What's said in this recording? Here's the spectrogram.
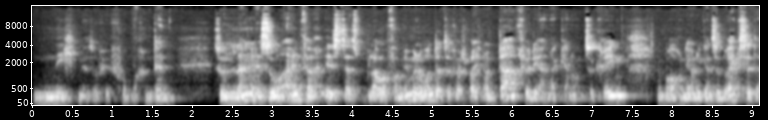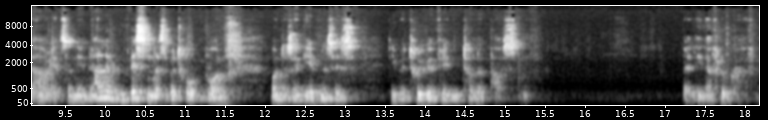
nicht mehr so viel vormachen. Denn solange es so einfach ist, das Blaue vom Himmel runter zu versprechen und dafür die Anerkennung zu kriegen, wir brauchen ja auch die ganze Brexit-Arie zu nehmen. Alle wissen, dass sie betrogen wurden und das Ergebnis ist, die Betrüger kriegen tolle Posten. Berliner Flughafen.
